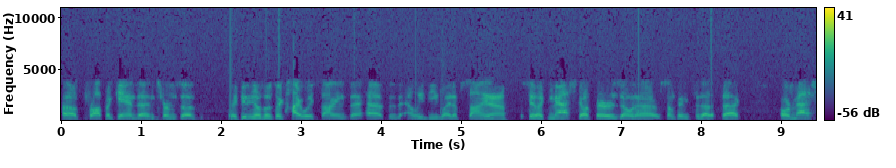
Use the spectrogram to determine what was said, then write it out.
uh, propaganda in terms of like you know those like highway signs that have the LED light up signs, yeah. say like mask up Arizona or something to that effect, or mask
